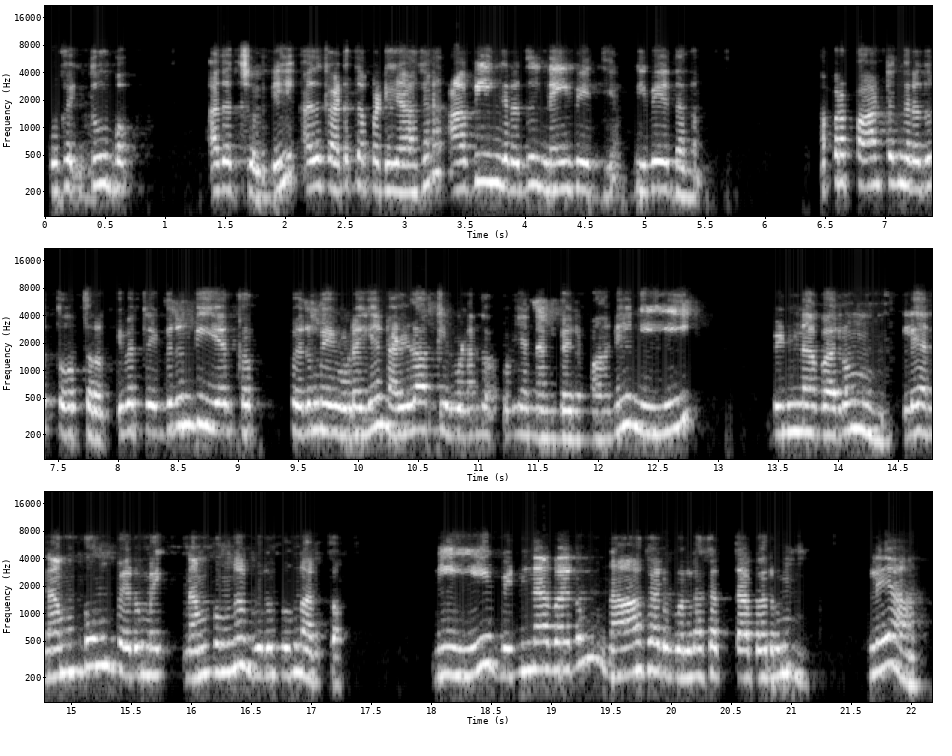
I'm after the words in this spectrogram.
புகை தூபம். அதை சொல்லி அதுக்கு அடுத்தபடியாக அவிங்கிறது நெய்வேத்தியம் நிவேதனம். அப்புறம் பாட்டுங்கிறது தோத்திரம். இவற்றை விரும்பி ஏற்க பெருமையுடைய நல்லாற்றில் விளங்கக்கூடிய நம்பெருமானே நீ விண்ணவரும். இல்லையா? நம்பும் பெருமை. நம்பும்னா விரும்பும்னு அர்த்தம். நீ விண்ணவரும் நாகர் உலகத்தவரும். இல்லையா?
